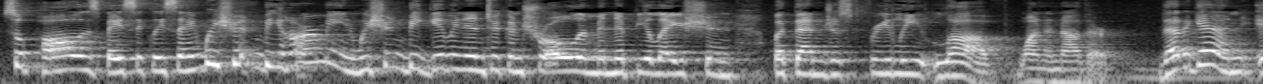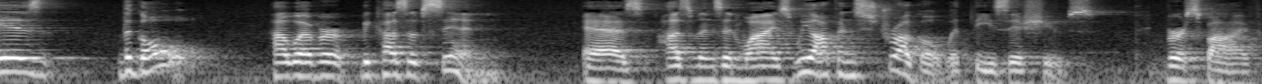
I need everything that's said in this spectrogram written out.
So Paul is basically saying we shouldn't be harming, we shouldn't be giving into control and manipulation, but then just freely love one another. That again is the goal. However, because of sin, as husbands and wives, we often struggle with these issues. Verse 5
